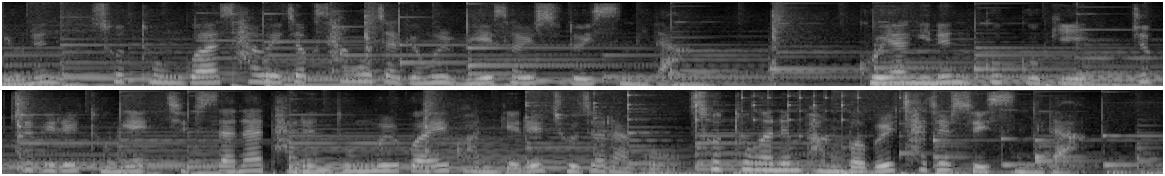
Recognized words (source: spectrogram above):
이유는 소통과 사회적 상호작용을 위해서일 수도 있습니다. 고양이는 꾹꾹이 쭈쭈비를 통해 집사나 다른 동물과의 관계를 조절하고 소통하는 방법을 찾을 수 있습니다.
